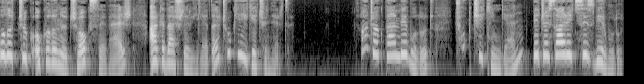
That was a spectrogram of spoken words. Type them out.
Bulutçuk okulunu çok sever, arkadaşlarıyla da çok iyi geçinirdi. Ancak pembe bulut çok çekingen ve cesaretsiz bir bulut.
